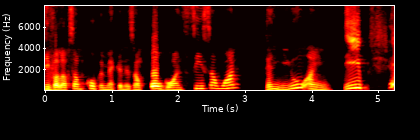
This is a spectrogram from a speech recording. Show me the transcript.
develop some coping mechanism or go and see someone, then you are in deep shit.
